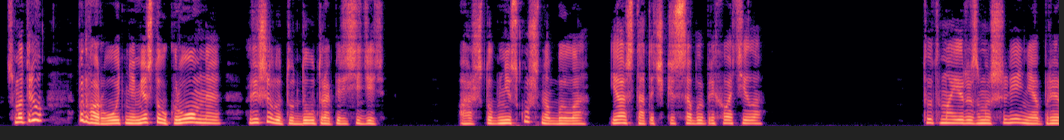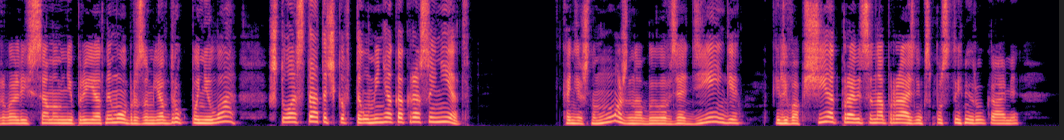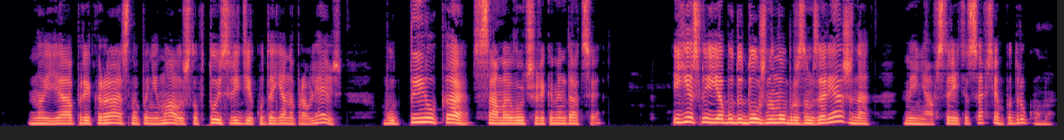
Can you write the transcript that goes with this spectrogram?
Смотрю, подворотня, место укромное. Решила тут до утра пересидеть. А чтобы не скучно было, и остаточки с собой прихватила. Тут мои размышления прервались самым неприятным образом. Я вдруг поняла, что остаточков-то у меня как раз и нет. Конечно, можно было взять деньги или вообще отправиться на праздник с пустыми руками. Но я прекрасно понимала, что в той среде, куда я направляюсь, бутылка — самая лучшая рекомендация. И если я буду должным образом заряжена — меня встретят совсем по-другому.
